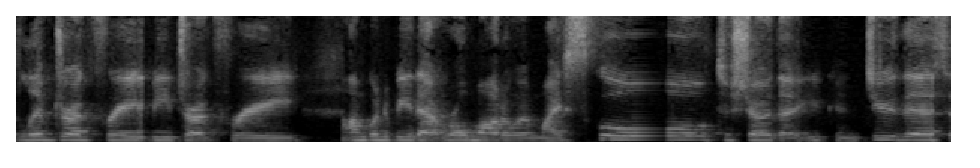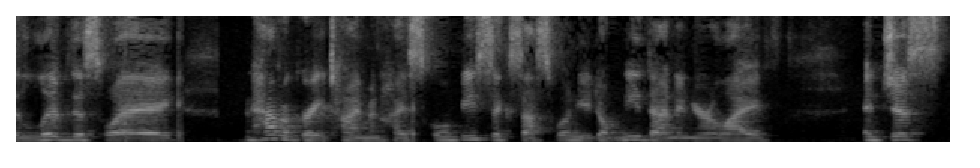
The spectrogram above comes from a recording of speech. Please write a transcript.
live drug free, be drug free. I'm going to be that role model in my school to show that you can do this and live this way and have a great time in high school and be successful. And you don't need that in your life. And just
